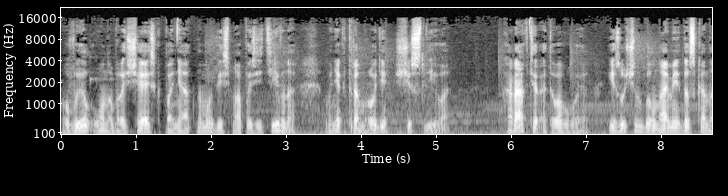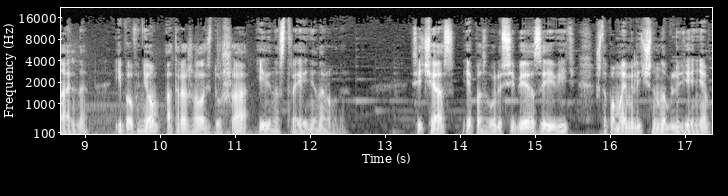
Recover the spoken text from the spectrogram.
выл он, обращаясь к понятному, весьма позитивно, в некотором роде счастливо. Характер этого воя изучен был нами досконально, ибо в нем отражалась душа или настроение народа. Сейчас я позволю себе заявить, что по моим личным наблюдениям,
